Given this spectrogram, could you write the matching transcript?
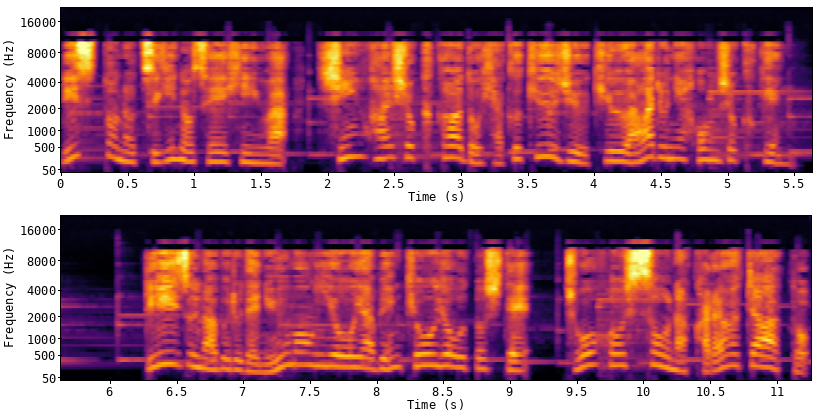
リストの次の製品は、新配色カード 199R 日本食券。リーズナブルで入門用や勉強用として重宝しそうなカラーチャート。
